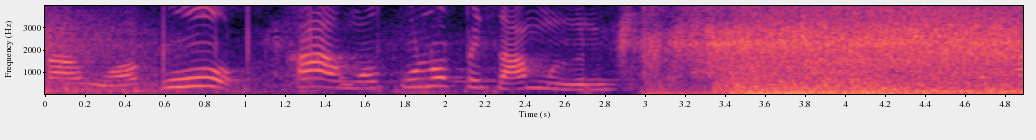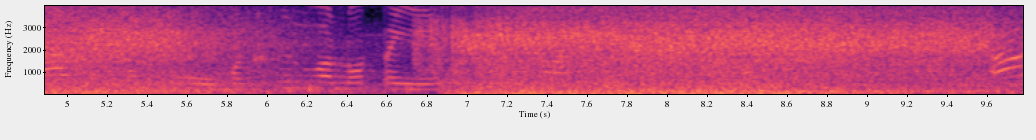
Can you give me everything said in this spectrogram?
ข้าหัวกูข้าหัวกูลดไปสามหมื่นมันขึ้นว่าลดไปเองเอ้า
